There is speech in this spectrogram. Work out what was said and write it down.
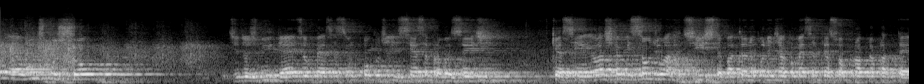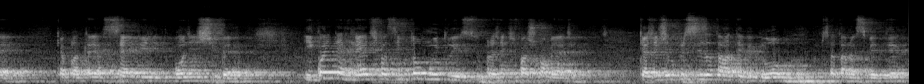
É o último show de 2010, eu peço assim um pouco de licença para vocês, porque assim, eu acho que a missão de um artista é bacana quando ele já começa a ter a sua própria plateia, que a plateia segue ele onde ele estiver. E com a internet facilitou muito isso para a gente que faz comédia. Que a gente não precisa estar na TV Globo, precisa estar no SBT,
